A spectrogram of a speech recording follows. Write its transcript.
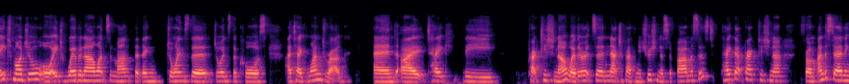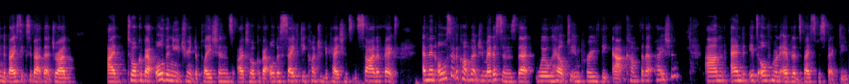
each module or each webinar once a month that then joins the joins the course i take one drug and I take the practitioner, whether it's a naturopath, nutritionist, a pharmacist, take that practitioner from understanding the basics about that drug. I talk about all the nutrient depletions. I talk about all the safety contraindications and side effects, and then also the complementary medicines that will help to improve the outcome for that patient. Um, and it's all from an evidence based perspective.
